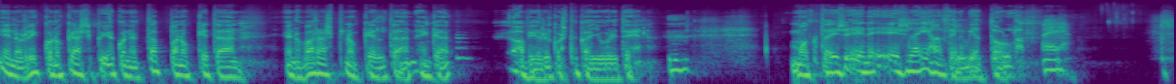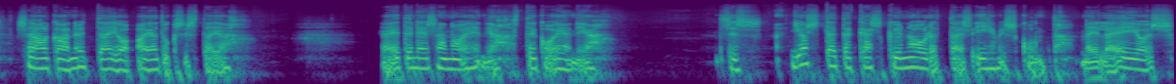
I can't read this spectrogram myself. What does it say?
en ole rikkonut käskyjä, kun en ole tappanut ketään, en ole varastanut keltään, enkä aviorikostakaan juuri tehnyt. Mm. Mutta ei, se, ei, ei sillä ihan selviä tuolla. Ei. Se alkaa nyt jo ajatuksista ja, ja etenee sanoihin ja tekoihin. Ja, siis, jos tätä käskyä noudattaisi ihmiskunta, meillä ei olisi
